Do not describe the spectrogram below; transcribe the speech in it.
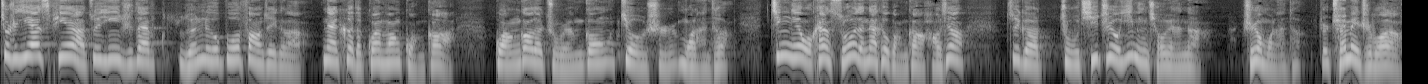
就是 ESPN 啊，最近一直在轮流播放这个耐克的官方广告啊。广告的主人公就是莫兰特。今年我看所有的耐克广告，好像这个主题只有一名球员呢，只有莫兰特，这是全美直播的。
